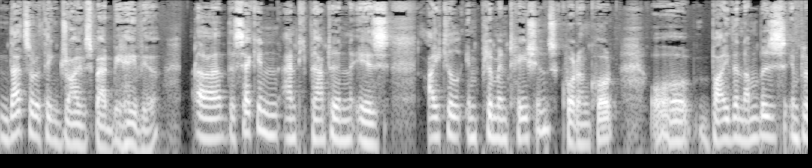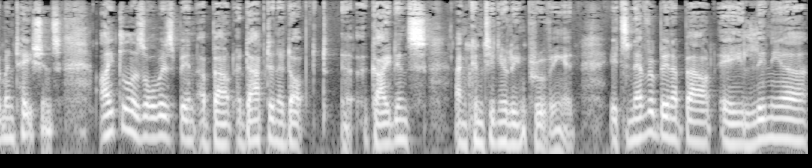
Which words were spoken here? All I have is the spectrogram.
That sort of thing drives bad behavior. Uh, the second anti pattern is ITIL implementations, quote unquote, or by the numbers implementations. ITIL has always been about adapt and adopt uh, guidance and continually improving it. It's never been about a linear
